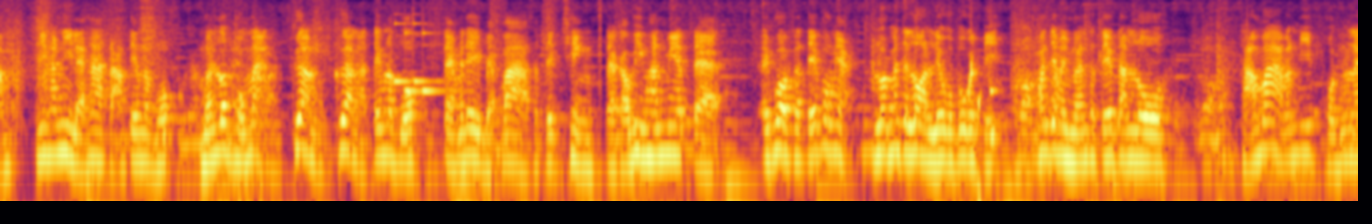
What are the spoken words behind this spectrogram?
53นี่คันนี้แหละ53เต็มระบบ เหมือนรถผมอะ เครื่องเครื่องอะเต็มระบบ แต่ไม่ได้แบบว่าสเต็ปเชงแต่ก็วิ่งพันเมตร แต่ไอพวกสเต็ปพวกเนี้ยรถมันจะร่อนเร็วกว่าปกติ มันจะไม่เหมือนสเต็ปดันโลหลอกไหมถามว่ามันมีผลอะไร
